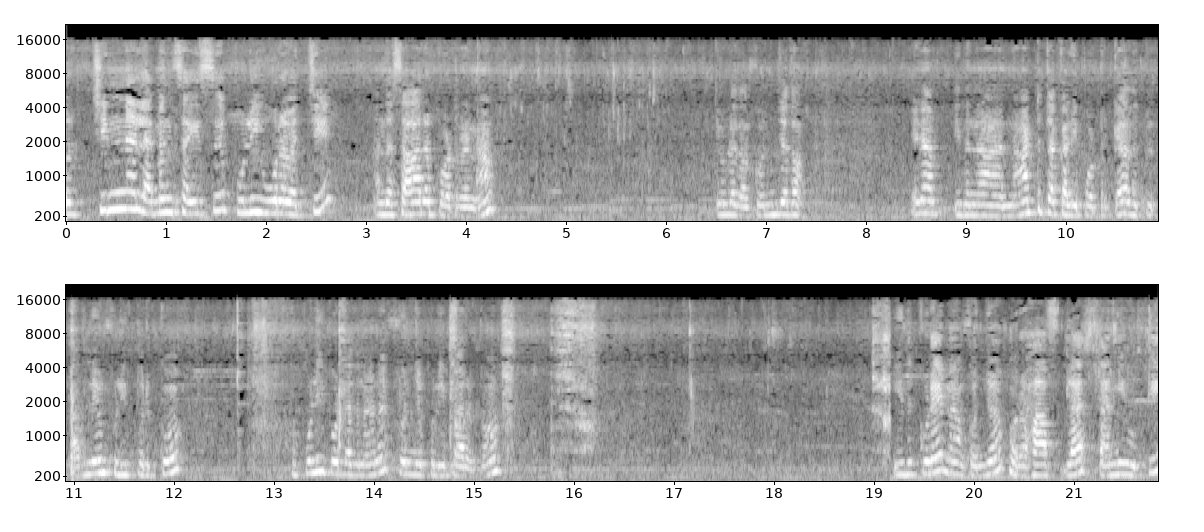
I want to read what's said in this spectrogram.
ஒரு சின்ன லெமன் சைஸ் புளி ஊற வச்சு அந்த சாறை போடுறேன்னா இவ்வளவுதான் கொஞ்சம் தான். ஏன்னா இது நான் நாட்டு தக்காளி போட்டிருக்கேன். அதுக்கு அதுலேயும் புளிப்பு இருக்கும். புளி போட்டதுனால கொஞ்சம் புளிப்பா இருக்கும். இது கூட நான் கொஞ்சம் ஒரு ஹாஃப் கிளாஸ் தண்ணி ஊற்றி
